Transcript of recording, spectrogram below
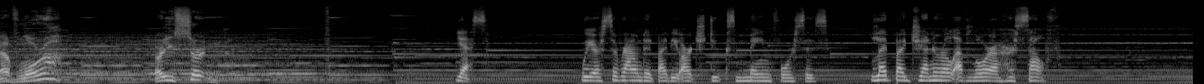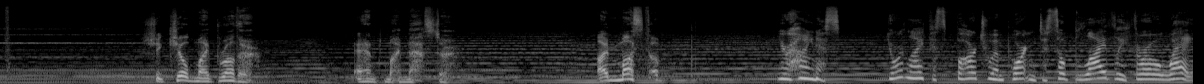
Avlora? Are you certain? Yes. We are surrounded by the Archduke's main forces, led by General Avlora herself. She killed my brother. And my master. I must have... Your Highness, your life is far too important to so blithely throw away.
